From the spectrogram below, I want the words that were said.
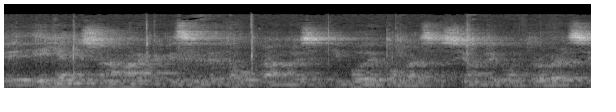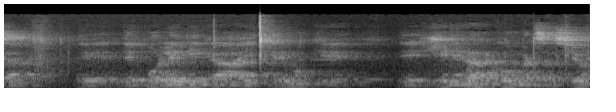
Eh, ella es una marca que siempre está buscando ese tipo de conversación, de controversia, eh, de polémica y creemos que generar conversación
